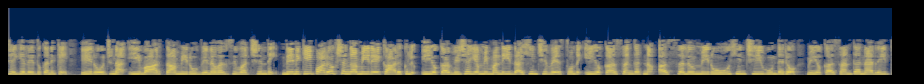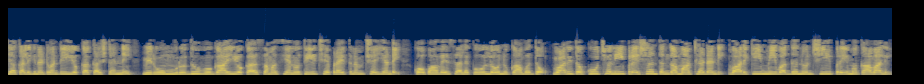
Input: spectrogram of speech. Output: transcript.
చేయలేదు కనుకే ఈ రోజున ఈ వార్త మీరు వినవలసి వచ్చింది. దీనికి పరోక్షంగా మీరే కారకులు. ఈ యొక్క విషయం మిమ్మల్ని దహించి వేస్తుంది. ఈ యొక్క సంఘటన అస్సలు మీరు ఊహించి ఉండరు. మీ యొక్క సంతాన రీత్యా కలిగినటువంటి ఈ యొక్క కష్టాన్ని మీరు మృదువుగా ఈ యొక్క సమస్యను తీర్చే ప్రయత్నం చేయండి. కోపావేశాలకు లోను కావద్దు. వారితో కూర్చొని ప్రశాంతంగా మాట్లాడండి. వారికి మీ వద్ద నుంచి ప్రేమ కావాలి.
